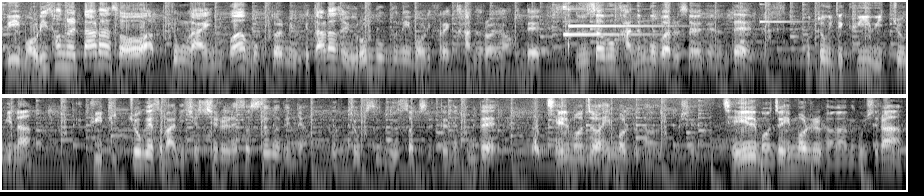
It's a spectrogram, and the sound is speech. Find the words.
우리 머리선을 따라서 앞쪽 라인과 목덜미 이렇게 따라서 이런 부분이 머리카락이 가늘어요. 근데 눈썹은 가는 모발을 써야 되는데 보통 이제 귀 위쪽이나 귀 뒤쪽에서 많이 채취를 해서 쓰거든요. 그쪽 쓰, 눈썹 쓸 때는. 근데 제일 먼저 흰머리로 변하는 곳이에요 제일 먼저 흰머리로 변하는 곳이랑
